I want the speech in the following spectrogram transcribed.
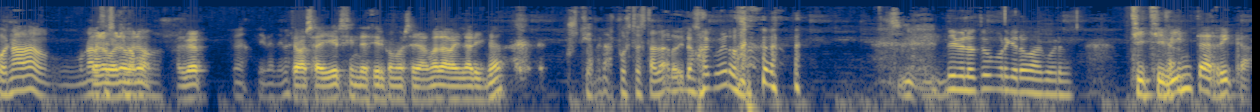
Sí. Pues nada, una vez Bueno, bueno, bueno, esquivamos... Albert, Eh, Dime, dime. te vas a ir sin decir cómo se llama la bailarina. Hostia, me la has puesto esta tarde y no me acuerdo. Dímelo tú porque no me acuerdo. Chichivinta rica.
